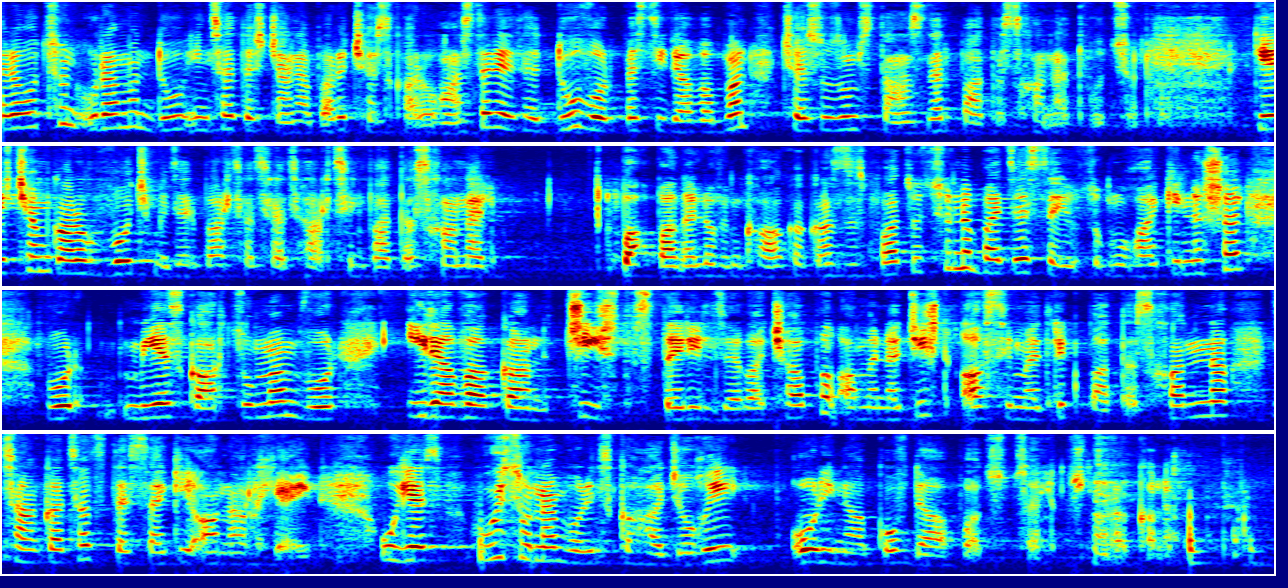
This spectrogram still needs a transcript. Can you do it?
ներողություն, ուրեմն դու ինձ հետ այս ճանապարհը չես կարող անցնել, եթե դու որպես իրավաբան չես ուզում ստանձնել պատասխանատվություն։ Ես չեմ կարող ոչ մի ձեր բարձրացրած հարցին պատասխանել պահպանելով իմ քաղաքական զսպվածությունը, բայց ես էի ուզում ուղակի նշել, որ ես կարծում եմ, որ իրավական ճիշտ ստերիլ ձևաչափը ամենաճիշտ ասիմետրիկ պատասխանն է ցանկացած տեսակի անարխիային։ Ու ես հույս ունեմ, որ ինձ կհաջողի օրինակով դա ապացուցել։ Շնորհակալ եմ։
